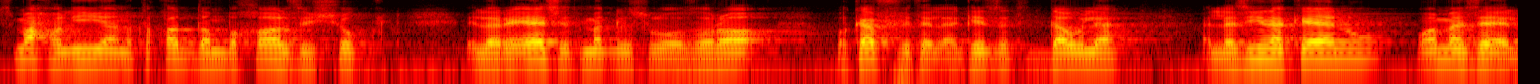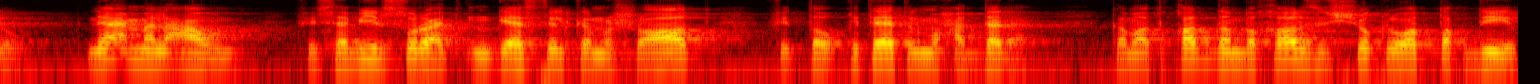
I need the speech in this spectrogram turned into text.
اسمحوا لي أن أتقدم بخالص الشكر إلى رئاسة مجلس الوزراء وكافة الأجهزة الدولة الذين كانوا وما زالوا نعم العون في سبيل سرعة إنجاز تلك المشروعات في التوقيتات المحددة كما أتقدم بخالص الشكر والتقدير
